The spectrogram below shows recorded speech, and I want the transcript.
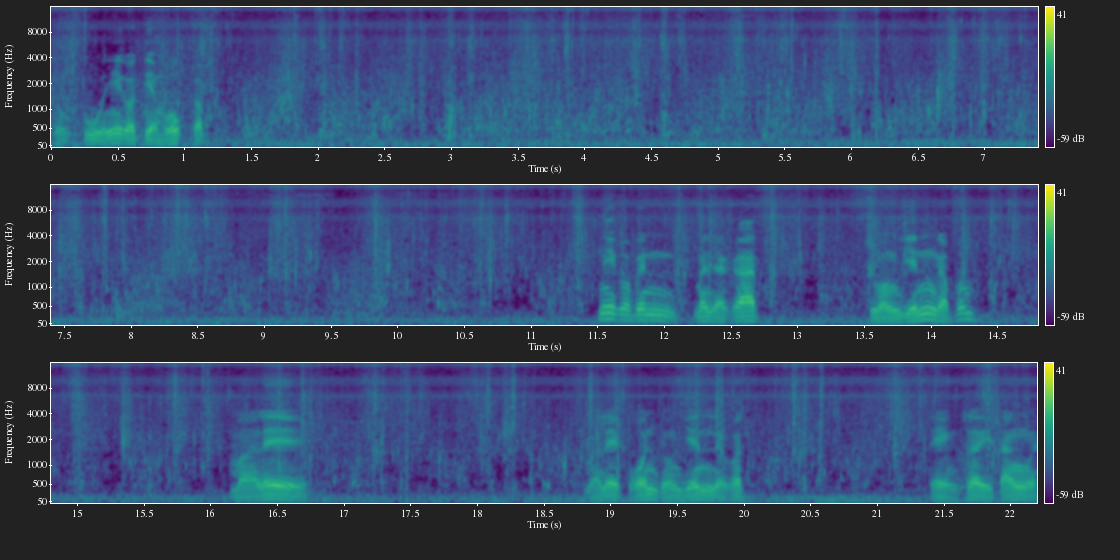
ตรงกูนี่ก็เตรียมฮกกับนี่ก็เป็นบรรยากาศช่วงเย็นครับผมมาเล่มาเล่ก้อนช่วงเย็นแล้วก็แต่งใส่ตั้งไว้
